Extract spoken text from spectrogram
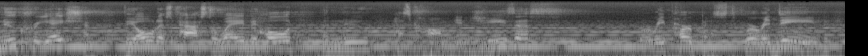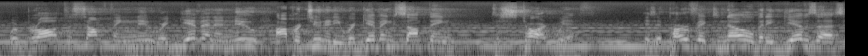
new creation. The old has passed away. Behold, the new has come. In Jesus, we're repurposed, we're redeemed, we're brought to something new, we're given a new opportunity, we're giving something to start with. Is it perfect? No, but He gives us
